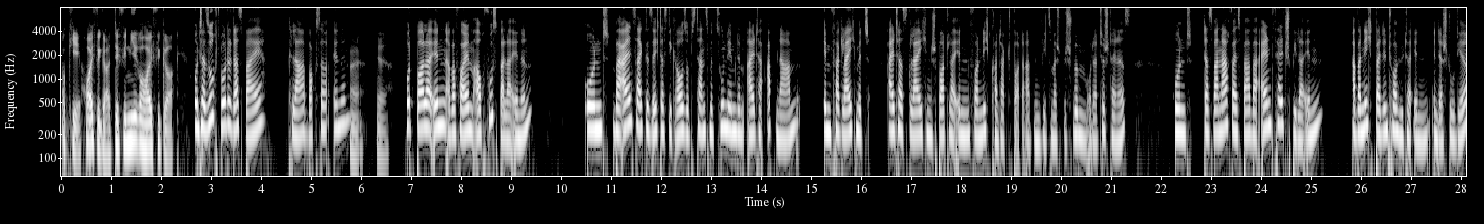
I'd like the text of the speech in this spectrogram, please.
Okay, häufiger. Definiere häufiger. Untersucht wurde das bei klar BoxerInnen, Ja, ja, ja. FootballerInnen, aber vor allem auch FußballerInnen. Und bei allen zeigte sich, dass die graue Substanz mit zunehmendem Alter abnahm im Vergleich mit altersgleichen SportlerInnen von Nicht-Kontaktsportarten, wie zum Beispiel Schwimmen oder Tischtennis. Und das war nachweisbar bei allen FeldspielerInnen, aber nicht bei den TorhüterInnen in der Studie,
